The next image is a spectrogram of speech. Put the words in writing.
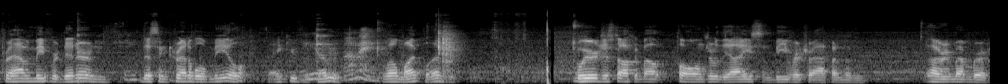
for having me for dinner and this incredible meal. Thank you for You're coming. coming. Well, my pleasure. We were just talking about falling through the ice and beaver trapping, and I remember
